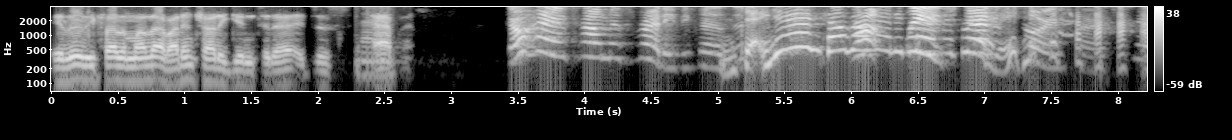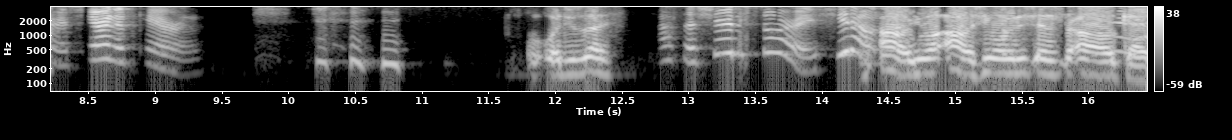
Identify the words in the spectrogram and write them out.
it literally fell in my lap. I didn't try to get into that. It just nice. happened. Go ahead and tell Miss Ready because this, yeah, tell go ahead and oh, please, tell Miss Ready. Story, Sharon, Sharon is Karen. What'd you say? I said, share the story. She don't. Oh, know. Oh, you? Oh, she wanted to share the story. Oh, okay.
